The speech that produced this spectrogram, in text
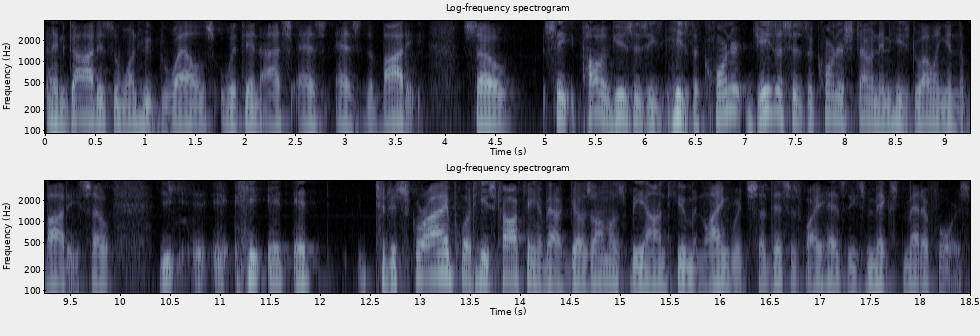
and God is the one who dwells within us as as the body. So see, Paul uses he's the corner. Jesus is the cornerstone, and he's dwelling in the body. So he it, it to describe what he's talking about goes almost beyond human language. So this is why he has these mixed metaphors.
